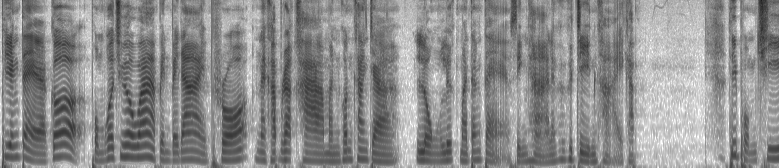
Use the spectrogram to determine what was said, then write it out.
เพียงแต่ก็ผมก็เชื่อว่าเป็นไปได้ เพราะนะครับราคามันค่อนข้างจะลงลึกมาตั้งแต่สิงหาแล้วก็คือจีนขายครับ ที่ผมชี้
